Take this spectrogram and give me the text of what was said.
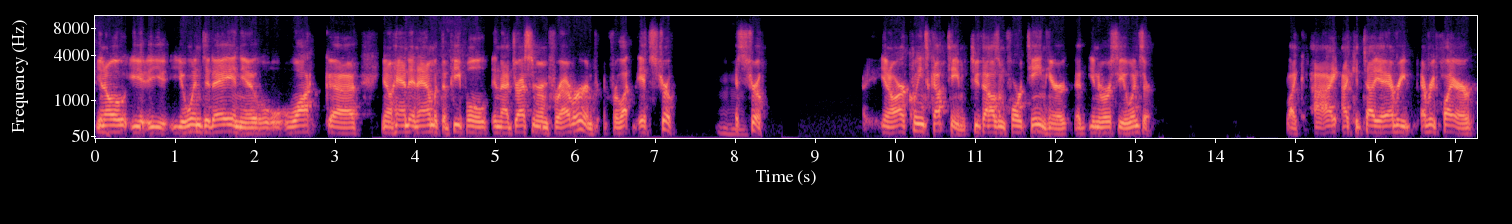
you know you, you, you win today and you walk uh, you know hand in hand with the people in that dressing room forever and for it's true, mm-hmm. it's true. You know our Queens Cup team 2014 here at University of Windsor. Like I I could tell you every every player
